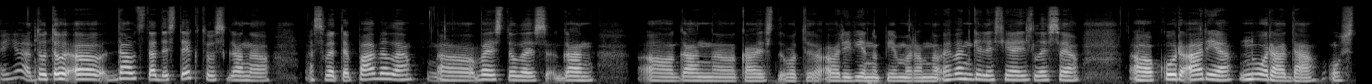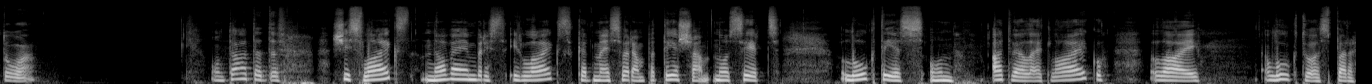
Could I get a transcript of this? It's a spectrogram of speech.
Jā, tu, tu, uh, daudz tādas tekstus gan uh, Svete Pāvela uh, vēstulēs, gan Uh, gan, kā es dotu arī vienu piemēram no evangeļas, ja izlēsēju, uh, kur arī norādā uz to, Un tā tad šis laiks, novembris, ir laiks, kad mēs varam patiešām no sirds lūgties un atvēlēt laiku, lai lūgtos par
